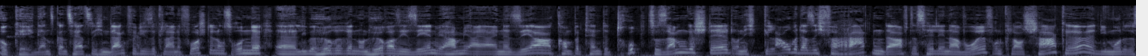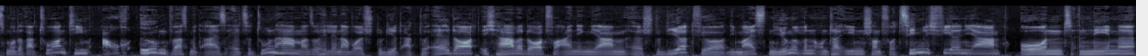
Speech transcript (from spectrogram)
Okay, ganz, ganz herzlichen Dank für diese kleine Vorstellungsrunde. Äh, liebe Hörerinnen und Hörer, Sie sehen, wir haben hier eine sehr kompetente Truppe zusammengestellt und ich glaube, dass ich verraten darf, dass Helena Wolf und Klaus Scharke, die, das Moderatorenteam, auch irgendwas mit ASL zu tun haben. Also Helena Wolf studiert aktuell dort. Ich habe dort vor einigen Jahren äh, studiert, für die meisten Jüngeren unter Ihnen schon vor ziemlich vielen Jahren und nehme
